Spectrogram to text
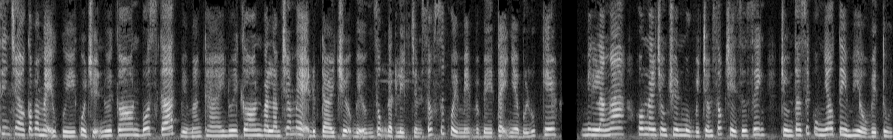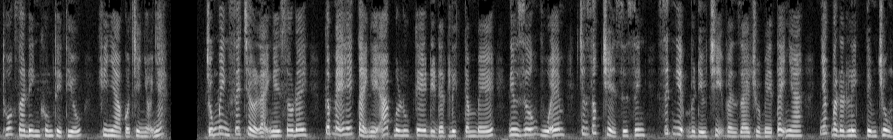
Xin chào các bà mẹ yêu quý của chuyện nuôi con, postcard về mang thai, nuôi con và làm cha mẹ được tài trợ bởi ứng dụng đặt lịch chăm sóc sức khỏe mẹ và bé tại nhà Blue Care. Mình là Nga, hôm nay trong chuyên mục về chăm sóc trẻ sơ sinh, chúng ta sẽ cùng nhau tìm hiểu về tủ thuốc gia đình không thể thiếu khi nhà có trẻ nhỏ nhé. Chúng mình sẽ trở lại ngay sau đây. Các mẹ hãy tải ngay app Bluecare để đặt lịch tắm bé, điều dưỡng vú em, chăm sóc trẻ sơ sinh, xét nghiệm và điều trị vàng dài cho bé tại nhà, nhắc và đặt lịch tiêm chủng.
